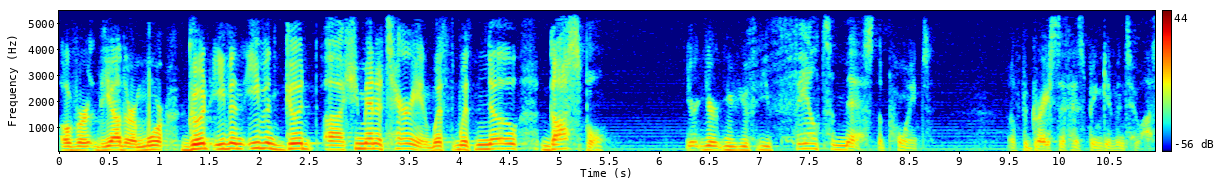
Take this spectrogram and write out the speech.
over the other, a more good, even even good uh, humanitarian with with no gospel, you're, you're, you you fail to miss the point of the grace that has been given to us.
